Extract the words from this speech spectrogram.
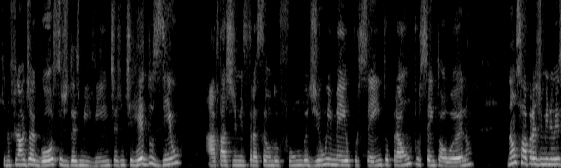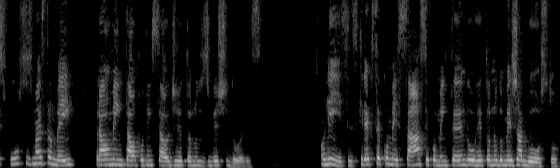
que no final de agosto de 2020 a gente reduziu a taxa de administração do fundo de 1,5% para 1% ao ano, não só para diminuir os custos, mas também para aumentar o potencial de retorno dos investidores. Ulisses, queria que você começasse comentando o retorno do mês de agosto,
